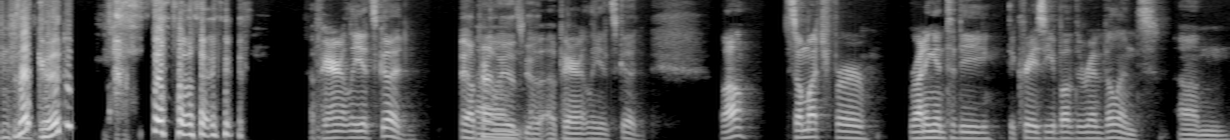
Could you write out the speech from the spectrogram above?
is that good?" Apparently, it's good. Yeah, apparently Um, it's good. Apparently, it's good. Well, so much for running into the the crazy above the rim villains um,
